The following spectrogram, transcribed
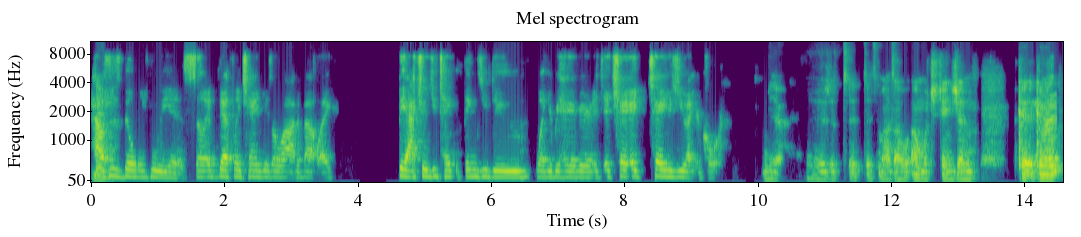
how Yeah. he's building who he is. So it definitely changes a lot about like the actions you take, the things you do, like your behavior. It it, cha- it changes you at your core. yeah. It it, it, it's mad how, how much change and Ca- Camille,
